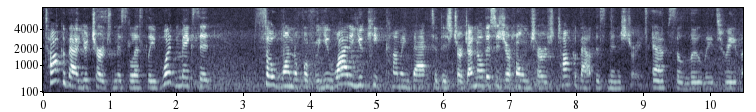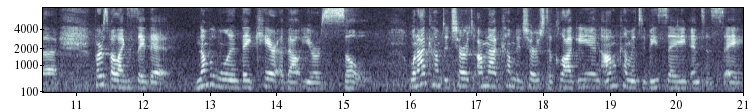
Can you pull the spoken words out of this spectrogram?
Talk about your church, Miss Leslie. What makes it so wonderful for you? Why do you keep coming back to this church? I know this is your home church. Talk about this ministry. Absolutely, Treva. First of all, I'd like to say that number one, they care about your soul. When I come to church, I'm not coming to church to clock in. I'm coming to be saved and to say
